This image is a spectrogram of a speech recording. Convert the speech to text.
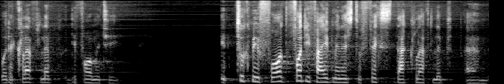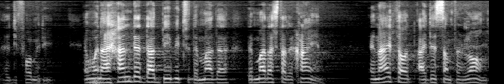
with a cleft lip deformity. It took me 45 minutes to fix that cleft lip um, deformity. And when I handed that baby to the mother, the mother started crying. And I thought I did something wrong.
